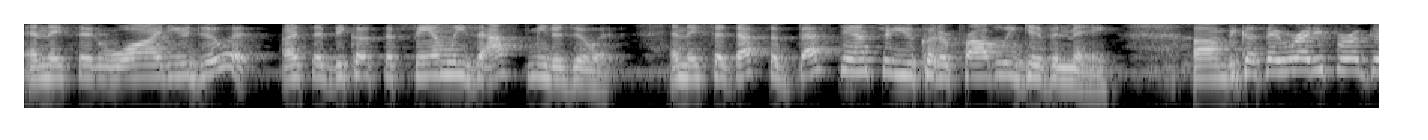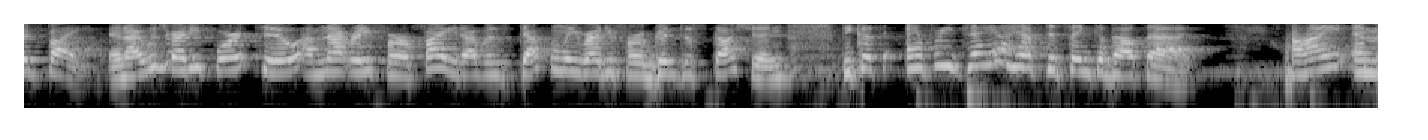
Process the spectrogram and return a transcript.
And they said, Why do you do it? I said, Because the families asked me to do it. And they said, That's the best answer you could have probably given me. Um, because they were ready for a good fight. And I was ready for it too. I'm not ready for a fight. I was definitely ready for a good discussion because every day I have to think about that. I am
